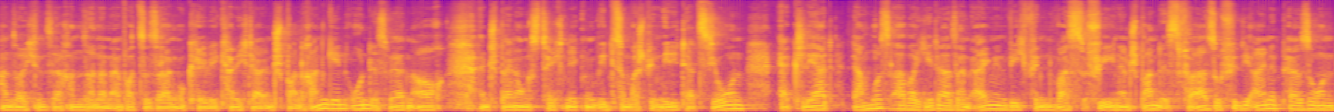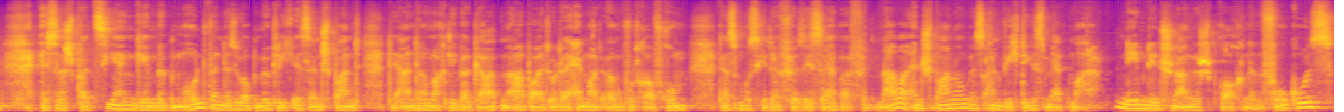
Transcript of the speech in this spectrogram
an solchen Sachen, sondern einfach zu sagen, okay, wie kann ich da entspannt rangehen? Und es werden auch Entspannungstechniken wie zum Beispiel Meditation erklärt. Da muss aber jeder seinen eigenen Weg finden, was für ihn entspannt ist. Für also für die eine Person ist das Spazierengehen mit dem Hund, wenn das überhaupt möglich ist, entspannt entspannt, der andere macht lieber Gartenarbeit oder hämmert irgendwo drauf rum. Das muss jeder für sich selber finden. Aber Entspannung ist ein wichtiges Merkmal. Neben den schon angesprochenen Fokus,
